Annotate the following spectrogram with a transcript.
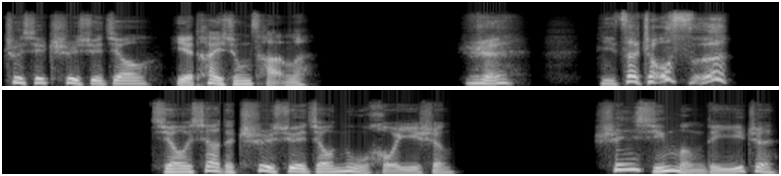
这些赤血蛟也太凶残了！人，你在找死！脚下的赤血蛟怒吼一声，身形猛地一震。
